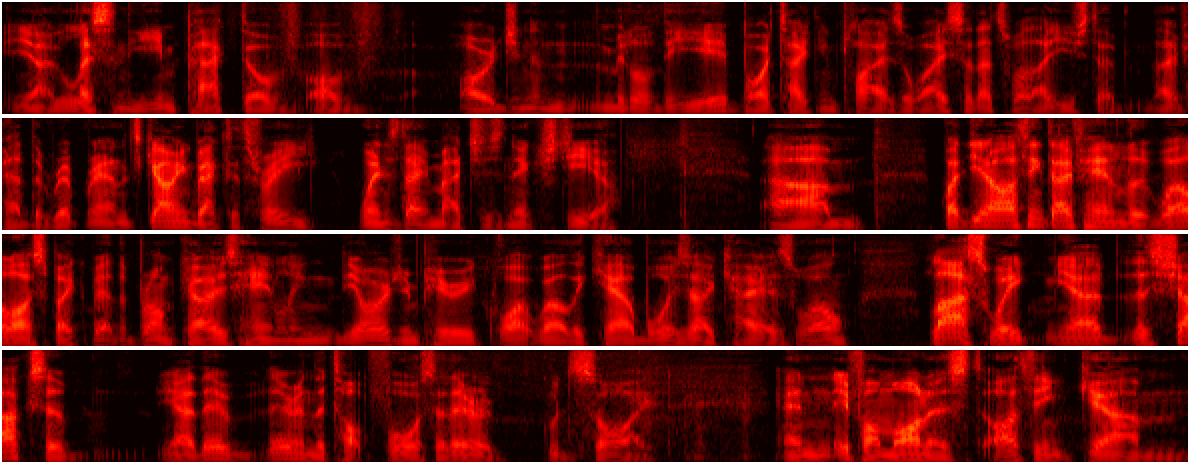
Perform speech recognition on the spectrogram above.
you know lessen the impact of of Origin in the middle of the year by taking players away. So that's why they used to. They've had the rep round. It's going back to three Wednesday matches next year. Um, but you know, I think they've handled it well. I spoke about the Broncos handling the Origin period quite well. The Cowboys okay as well. Last week, you know, the Sharks are, you know, they're they're in the top four, so they're a good side. And if I'm honest, I think um,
